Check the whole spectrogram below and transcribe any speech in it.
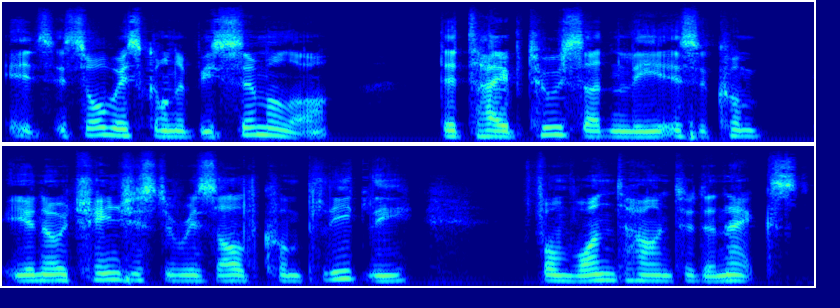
it's it's always going to be similar. The type two suddenly is a com- you know changes the result completely from one town to the next,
